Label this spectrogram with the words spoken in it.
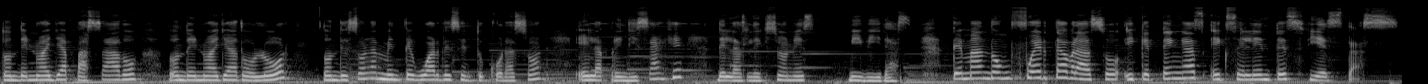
donde no haya pasado, donde no haya dolor, donde solamente guardes en tu corazón el aprendizaje de las lecciones vividas. Te mando un fuerte abrazo y que tengas excelentes fiestas.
